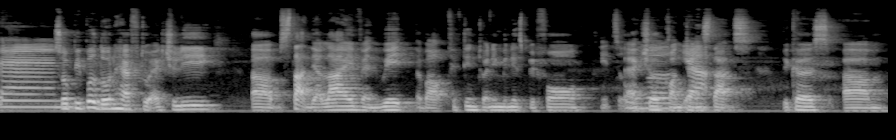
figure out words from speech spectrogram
Then So people don't have to actually uh, start their live and wait about 15 20 minutes before it's the actual over. content yeah. starts. because um,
